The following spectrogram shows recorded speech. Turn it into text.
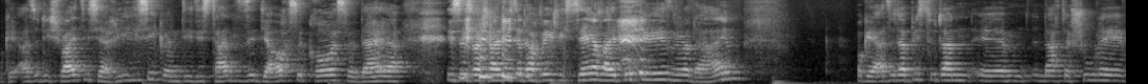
Okay, also die Schweiz ist ja riesig und die Distanzen sind ja auch so groß, von daher ist es wahrscheinlich dann auch wirklich sehr weit weg gewesen von daheim. Okay, also da bist du dann ähm, nach der Schule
